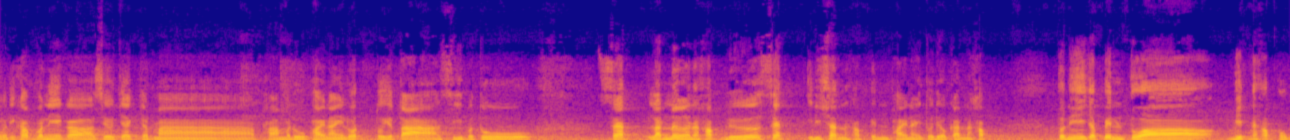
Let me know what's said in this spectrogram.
วัสดีครับวันนี้ก็เซลแจ็คจะมาพามาดูภายในรถ Toyota 4ประตู Z Runner นะครับ หรือ Z Edition นะครับ เป็นภายในตัวเดียวกันนะครับ ตัวนี้จะเป็นตัวมิดนะครับผม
